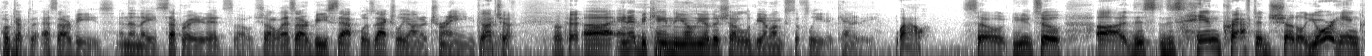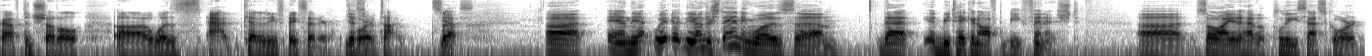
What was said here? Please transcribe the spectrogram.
hooked up to SRBs, and then they separated it. So shuttle SRB SAP was actually on a train. Gotcha. of. Okay. Uh, and it became the only other shuttle to be amongst the fleet at Kennedy. Wow. So you so uh, this this handcrafted shuttle, your handcrafted shuttle, uh, was at Kennedy Space Center Yes, for sir. a time. So, Yes. Uh, and the, the understanding was um, that it'd be taken off to be finished. Uh, so I had to have a police escort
